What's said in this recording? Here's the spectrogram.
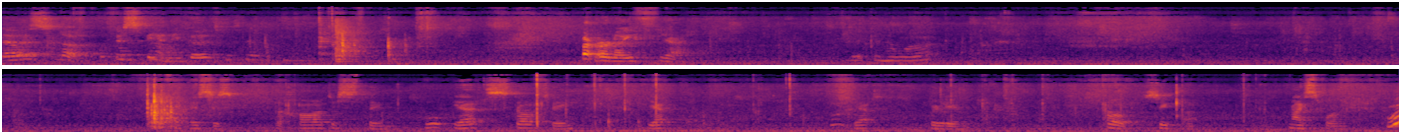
Lois, look, would this be any good? butter knife. Yeah. Is it going to work? I think this is the hardest thing. Oh, yeah, it's starting. Yep. Yep. Brilliant. Oh, super. Nice one. Woo!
